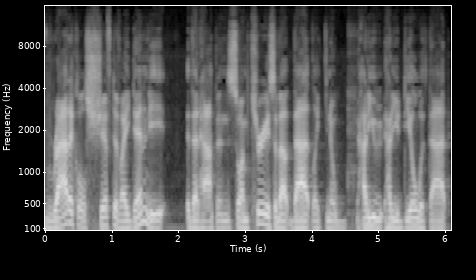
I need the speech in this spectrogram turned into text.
radical shift of identity that happens. So I'm curious about that. Like, you know, how do you how do you deal with that?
